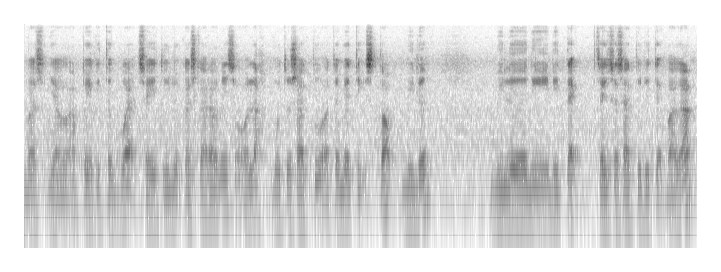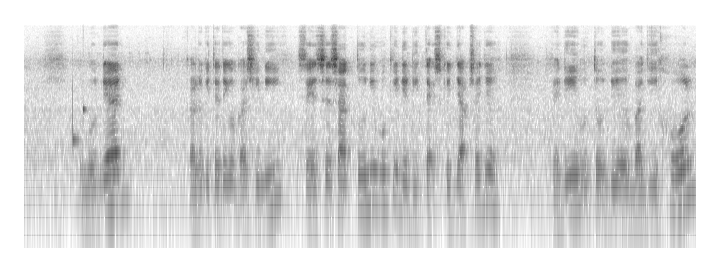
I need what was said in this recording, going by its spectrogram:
mas yang apa yang kita buat saya tunjukkan sekarang ni seolah motor satu automatic stop bila bila ni detect sensor satu detect barang. Kemudian kalau kita tengok kat sini sensor satu ni mungkin dia detect sekejap saja. Jadi untuk dia bagi hold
